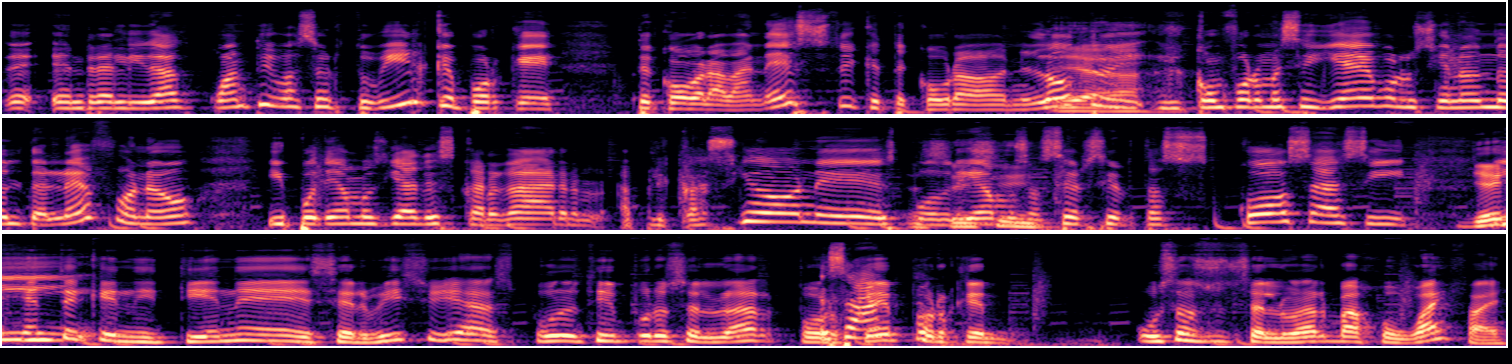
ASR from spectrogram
eh, en realidad cuánto iba a ser tu bill, que porque te cobraban esto y que te cobraban el otro. Y, y conforme seguía evolucionando el teléfono y podíamos ya descargar aplicaciones, podríamos hacer ciertas cosas y... Ya hay y- gente que ni tiene servicio, ya es puro, tiene puro celular. ¿Por qué? Porque usan su celular bajo Wi-Fi.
